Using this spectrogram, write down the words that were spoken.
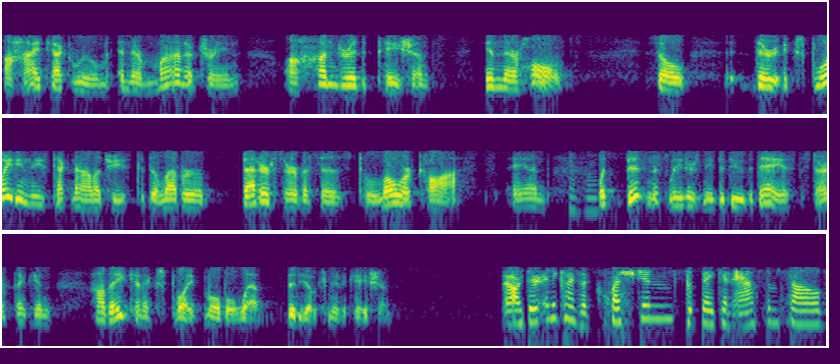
a high tech room and they're monitoring a hundred patients in their homes. So they're exploiting these technologies to deliver better services to lower costs. And mm-hmm. what business leaders need to do today is to start thinking how they can exploit mobile web video communication. Are there any kinds of questions that they can ask themselves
